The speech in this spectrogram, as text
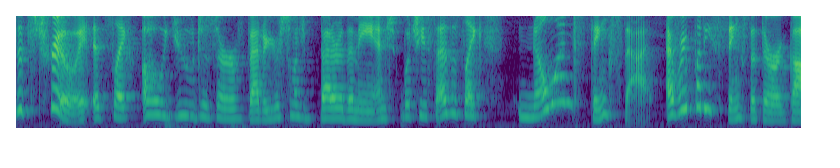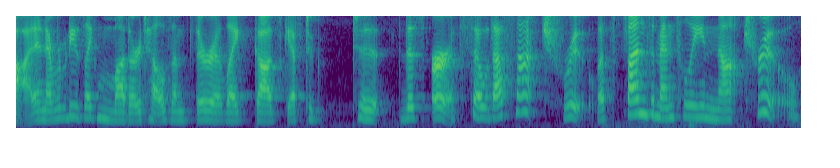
It's true. It's like oh you deserve better. You're so much better than me. And what she says is like no one thinks that. Everybody thinks that they're a god and everybody's like mother tells them they're like god's gift to to this earth. So that's not true. That's fundamentally not true.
